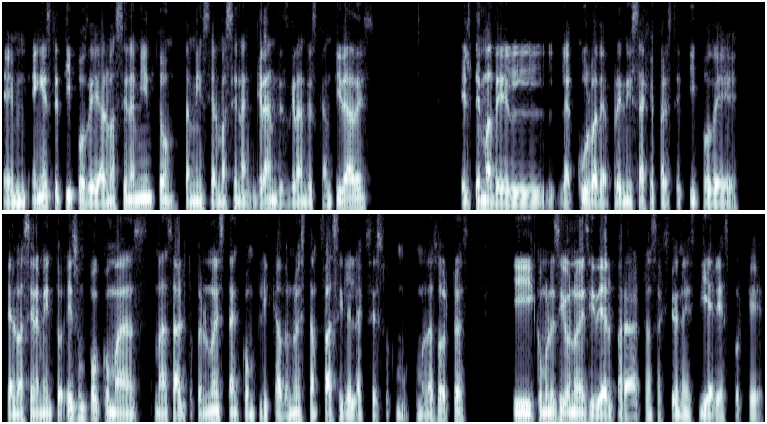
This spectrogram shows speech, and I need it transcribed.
Em, en este tipo de almacenamiento también se almacenan grandes, grandes cantidades. El tema de la curva de aprendizaje para este tipo de, almacenamiento es un poco más, más alto, pero no es tan complicado, no es tan fácil el acceso como, como las otras. Y como les digo, no es ideal para transacciones diarias porque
